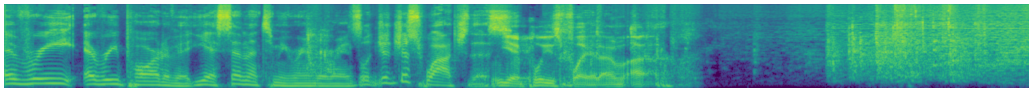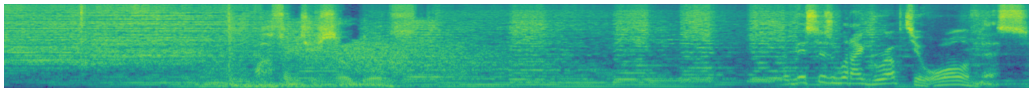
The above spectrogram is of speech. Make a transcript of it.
Every every part of it. Yeah, send that to me, Randall Reigns. Just, just watch this. Yeah, please play it. I'm, I, oh, things are so good. This is what I grew up to. All of this.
